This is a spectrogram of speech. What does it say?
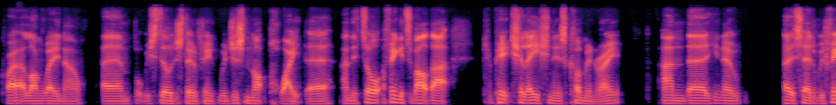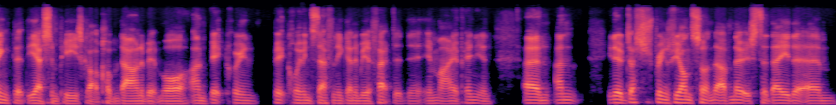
quite a long way now, um, but we still just don't think we're just not quite there. And it's all I think it's about that capitulation is coming, right? And uh, you know, like I said, we think that the S and P's got to come down a bit more, and Bitcoin Bitcoin's definitely going to be affected, in my opinion. Um, and you know, that just brings me on something that I've noticed today that um,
